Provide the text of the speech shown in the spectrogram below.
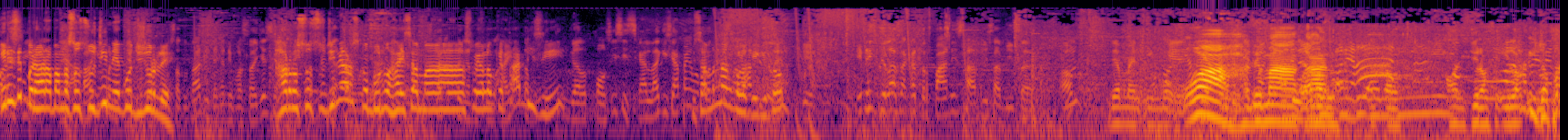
Ini sih berharap sama Sutsujin ya, gue jujur deh. Satu tadi dengan Evos Legends yang Harus penting harus ngebunuh Hai sama Swelo tadi sih. Tinggal posisi sekali lagi siapa yang Bisa menang kalau kayak gitu. Ini jelas akan terpanis habis-habisan. Oh, Dia main imo. Wah, dimakan. Anjir langsung hilang. Ih dapat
